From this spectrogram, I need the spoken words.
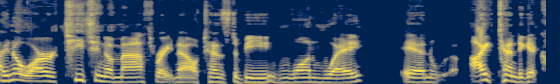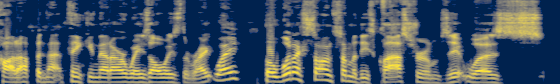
I know our teaching of math right now tends to be one way. And I tend to get caught up in that thinking that our way is always the right way. But what I saw in some of these classrooms, it was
